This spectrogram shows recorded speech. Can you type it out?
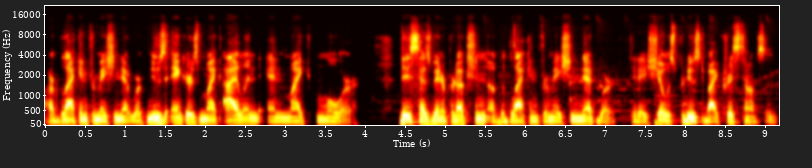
are Black Information Network news anchors Mike Island and Mike Moore. This has been a production of the Black Information Network. Today's show was produced by Chris Thompson.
